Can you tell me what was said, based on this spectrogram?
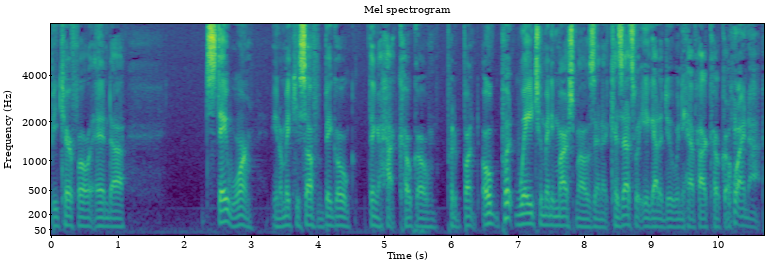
Be careful and uh, stay warm. You know, make yourself a big old thing of hot cocoa. Put a bunch, oh, put way too many marshmallows in it because that's what you got to do when you have hot cocoa. Why not?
